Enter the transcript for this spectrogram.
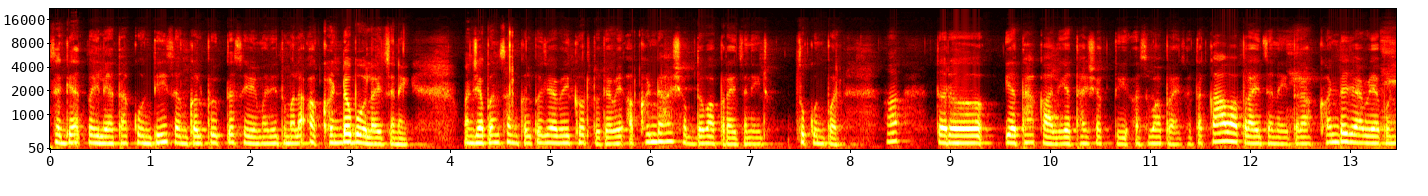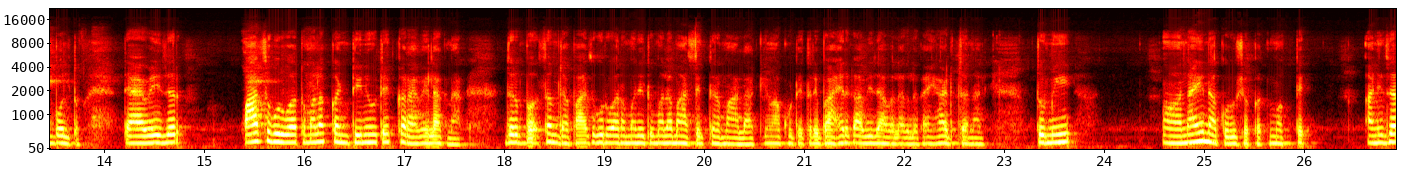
सगळ्यात पहिले आता कोणतीही संकल्पयुक्त सेवेमध्ये तुम्हाला अखंड बोलायचं नाही. म्हणजे आपण संकल्प ज्यावेळी करतो त्यावेळी अखंड हा शब्द वापरायचा नाही चुकून पण. हां? तर यथाकाल यथाशक्ती असं वापरायचं. तर का वापरायचं नाही? तर अखंड ज्यावेळी आपण बोलतो त्यावेळी जर पाच गुरुवार तुम्हाला कंटिन्यू ते करावे लागणार. जर ब समजा पाच गुरुवारमध्ये तुम्हाला मासिक धर्म आला किंवा कुठेतरी बाहेर गावी जावं लागलं काही अडचण आली तुम्ही नाही ना करू शकत. मग ते आणि जर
